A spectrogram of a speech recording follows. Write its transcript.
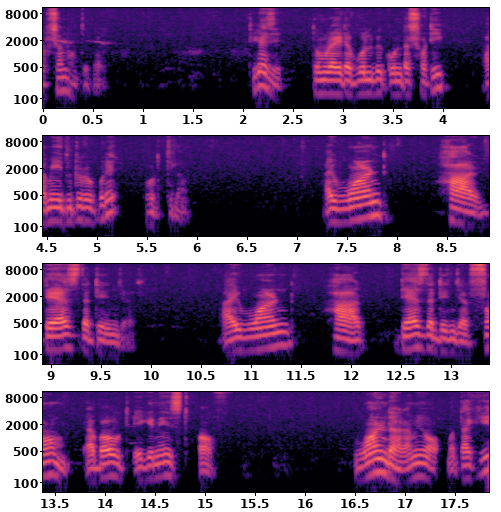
অপশান হতে পারে। ঠিক আছে? তোমরা এটা বলবে কোনটা সঠিক? আমি এই দুটোর উপরে ভোট দিলাম। I want her dash the danger I want her dash the danger from about against of wonder আমি তাকে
